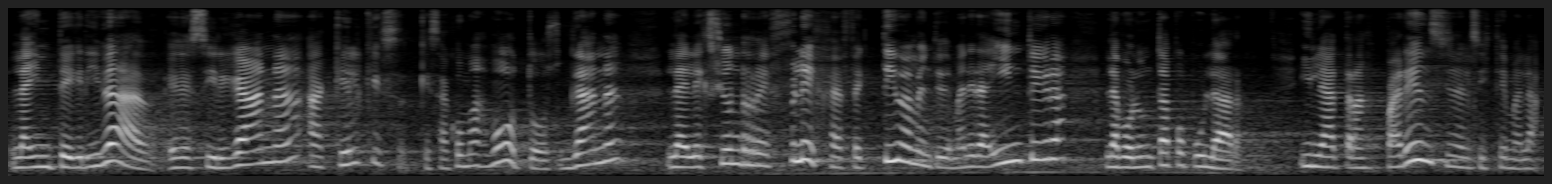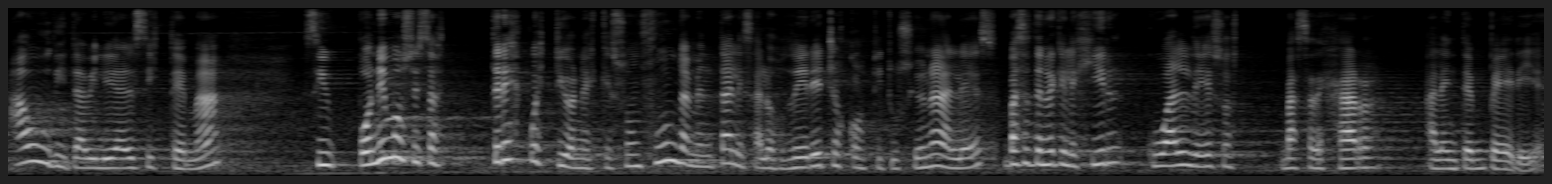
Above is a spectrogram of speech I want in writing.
la integridad, es decir, gana aquel que, sacó más votos, gana, la elección refleja efectivamente de manera íntegra la voluntad popular y la transparencia en el sistema, la auditabilidad del sistema, si ponemos esas tres cuestiones que son fundamentales a los derechos constitucionales, vas a tener que elegir cuál de esos vas a dejar a la intemperie.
